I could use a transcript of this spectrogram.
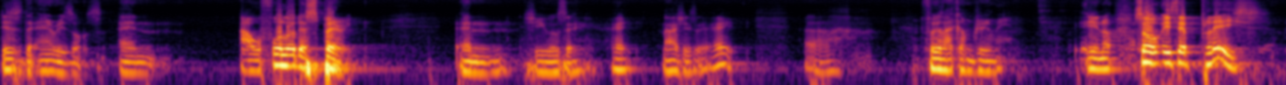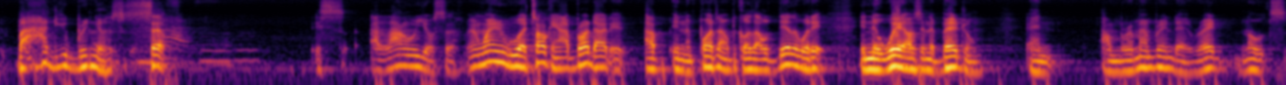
This is the end result. And I will follow the Spirit. And she will say, Hey, now she said, Hey, uh, feel like I'm dreaming. You know, so it's a place, but how do you bring yourself? It's allowing yourself. And when we were talking, I brought that up in important because I was dealing with it in the way I was in the bedroom, and I'm remembering the red notes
